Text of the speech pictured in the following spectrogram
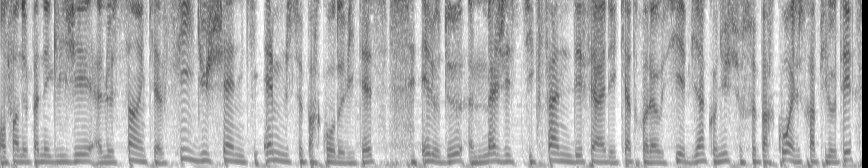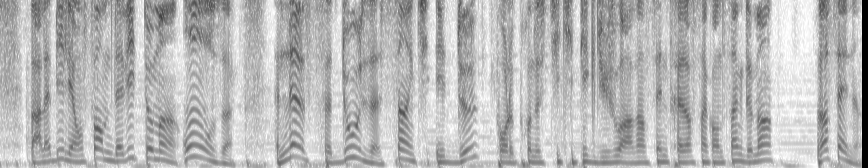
Enfin ne pas négliger le 5, fille du chêne qui aime ce parcours de vitesse. Et le 2, Majestic Fan, déféré des 4 là aussi est bien connu sur ce parcours. Il sera piloté par l'habile et en forme David Thomas. 11, 9, 12, 5 et 2 pour le pronostic hippique du jour à Vincennes, 13h55 demain. Vincennes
